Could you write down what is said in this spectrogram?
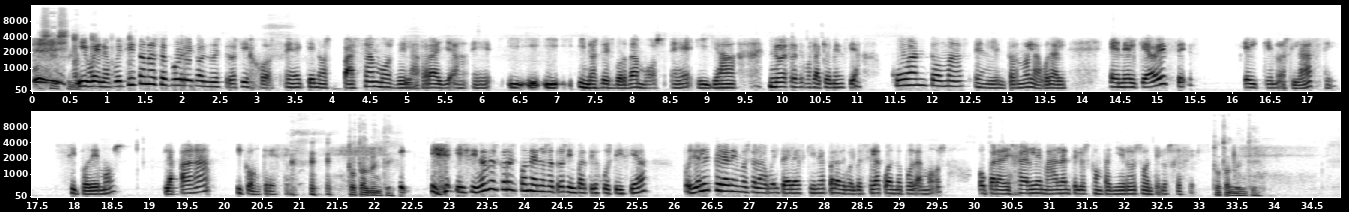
Y bueno, pues si esto nos ocurre con nuestros hijos, eh, que nos pasamos de la raya eh, y, nos desbordamos eh, y ya no ofrecemos la clemencia, cuanto más en el entorno laboral, en el que a veces el que nos la hace, si podemos, la paga y con creces. Totalmente. y si no nos corresponde a nosotros impartir justicia, pues ya le esperaremos a la vuelta de la esquina para devolvérsela cuando podamos o para dejarle mal ante los compañeros o ante los jefes. Totalmente.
